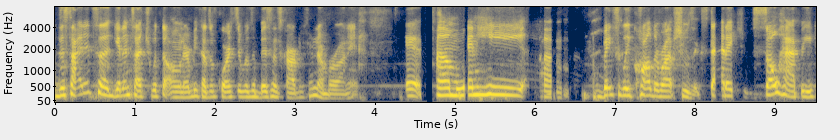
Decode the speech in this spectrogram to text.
decided to get in touch with the owner because, of course, there was a business card with her number on it. It, um, when he um, basically called her up, she was ecstatic. She was so happy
